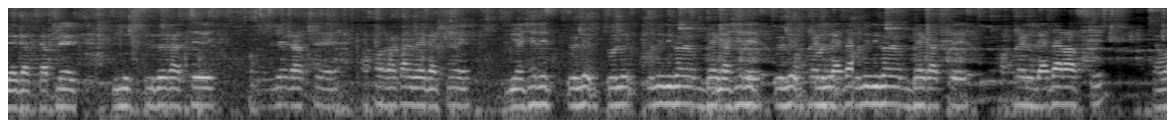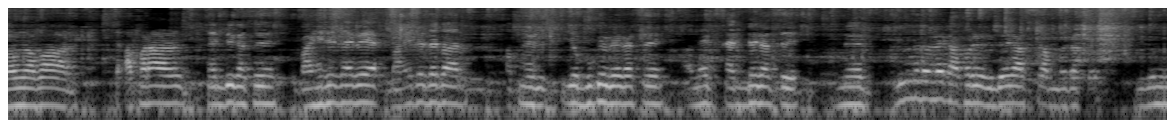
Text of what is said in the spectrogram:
ব্যাগ আছে আপনার ইন্ডাস্ট্রির ব্যাগ আছে ব্যাগ আছে কাপড় রাখার ব্যাগ আছে বিয়ে সাথে টলি দিবার ব্যাগ আছে টলি দিবার ব্যাগ আছে আপনার লেদার আছে এবং আবার আপনার সাইড ব্যাগ আছে, বাইরে যাবে বাইরে যাবার আপনার ইয়ে বুকের ব্যাগ আছে, অনেক সাইড ব্যাগ আছে, আপনার বিভিন্ন ধরনের কাপড়ের ব্যাগ আছে আপনার কাছে, বিভিন্ন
